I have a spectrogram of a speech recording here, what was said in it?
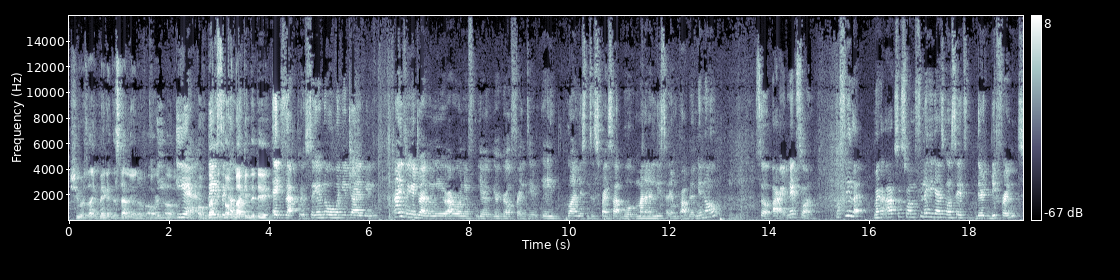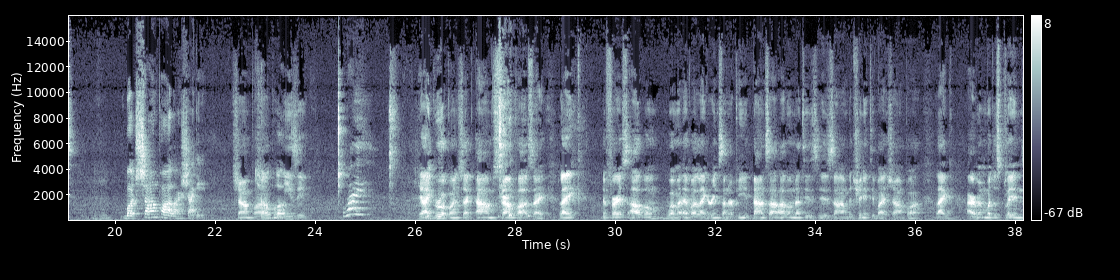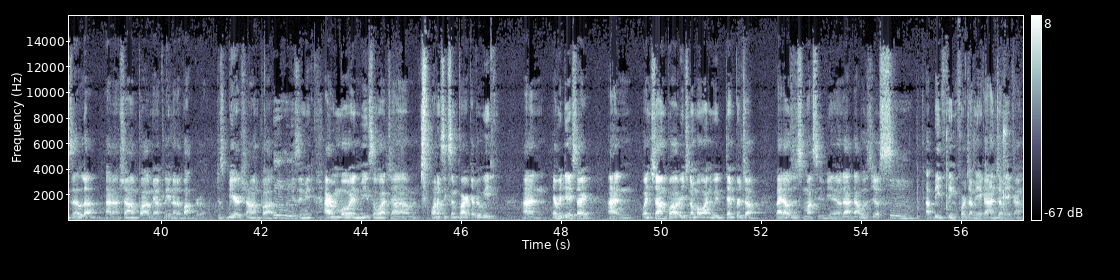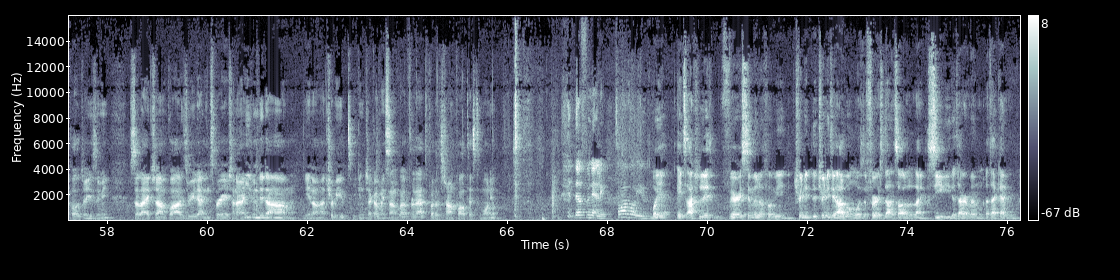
She was like Megan Thee Stallion of our of Yeah, of back, in, of back in the day. Exactly. So you know when you're driving, not even you're driving, when you're around your your, your girlfriends, you, you go and listen to Spice Up, but man and list of them problem, you know. Mhm. So all right, next one. I feel like I'm gonna ask this one. I feel like you guys gonna say it's, they're different. But Sean Paul or Shaggy. Sean Paul. Sean Paul. Easy. Why? Yeah, I grew up on Shaq, um, Sean Paul, sorry. Like, the first album, when I ever, like, rinse and repeat, dancehall album that is, is, um, The Trinity by Sean Paul. Like, I remember just playing Zelda, and uh, Sean Paul, me I playing at the background. Just beer Sean Paul, Mhm. you see me? I remember when we used to watch, um, 106 in Park every week, and every day, sorry, and when Sean Paul reached number one with Temperature, like, that was just massive, you know, that, that was just Mm. a big thing for Jamaica and Jamaican culture, you see me? So like Sean Paul is really an inspiration. I even did a um, you know, a tribute. You can check out my SoundCloud for that for the Sean Paul testimonial. Definitely. So what about you? But yeah, it's actually very similar for me. The Trinity, the Trinity album was the first dancehall like CD that I remember that I can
